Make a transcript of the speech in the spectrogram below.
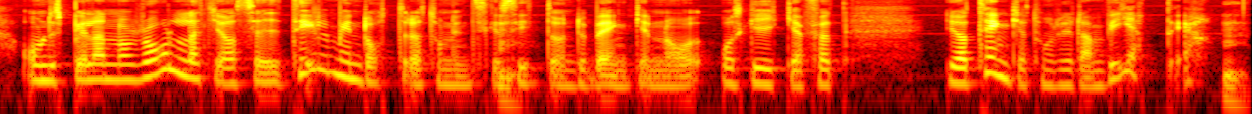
om det spelar någon roll att jag säger till min dotter att hon inte ska sitta under bänken och, och skrika för att jag tänker att hon redan vet det. Mm.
